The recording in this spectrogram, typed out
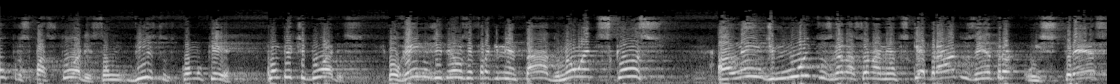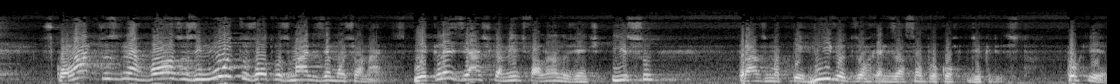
Outros pastores são vistos como que? Competidores. O reino de Deus é fragmentado, não há descanso. Além de muitos relacionamentos quebrados, entra o estresse, os colapsos nervosos e muitos outros males emocionais. E eclesiasticamente falando, gente, isso traz uma terrível desorganização para o corpo de Cristo. Por quê?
